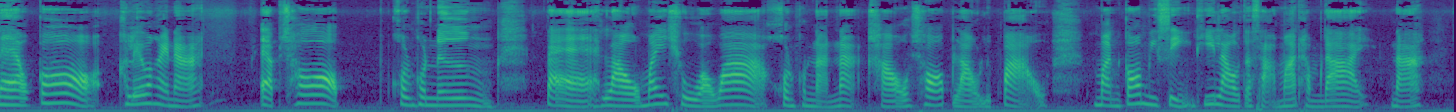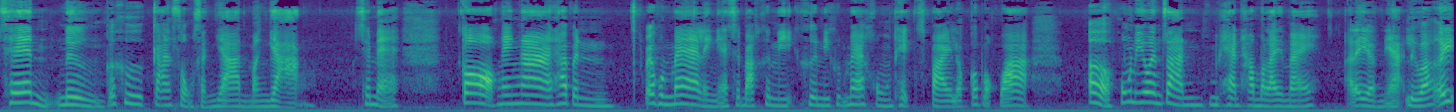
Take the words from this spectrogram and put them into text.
แล้วก็เขาเรียกว่าไงนะ แอบชอบคนคนหนึ่งแต่เราไม่ชัวร์ว่าคนคนนั้นน่ะเขาชอบเราหรือเปล่า มันก็มีสิ่งที่เราจะสามารถทำได้นะ เช่นหนึ่งก็คือการส่งสัญญาณบางอย่าง ใช่ไหมก็ง่ายๆ ถ้าเป็นเป็นคุณแม่อะไรเงี้ยใช่ปะคืนนี้คืนนี้คุณแม่คงเท็กซ์ไป แล้วก็บอกว่า เออพรุ่งนี้วันจันทร์มีแผนทำอะไรไหมอะไรแบบเนี้ย หรือว่าเอ้ย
